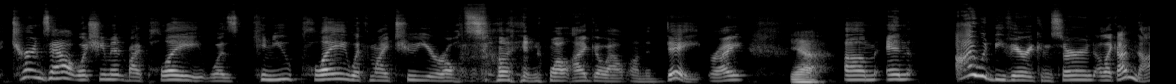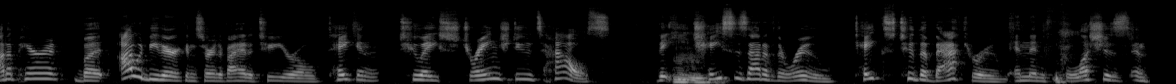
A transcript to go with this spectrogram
It turns out what she meant by play was can you play with my two year old son while I go out on a date, right? yeah Um, and I would be very concerned. Like, I'm not a parent, but I would be very concerned if I had a two year old taken to a strange dude's house that he Mhm. chases out of the room, takes to the bathroom, and then flushes and.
